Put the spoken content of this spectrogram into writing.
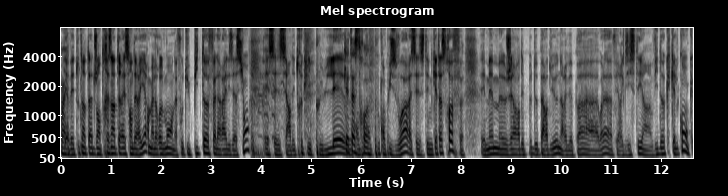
Il y avait tout un tas de gens très intéressants derrière. Malheureusement, on a foutu Pitoff à la réalisation, et c'est un des trucs les plus laids qu'on puisse voir, et c'était une catastrophe. Et même Gérard Depardieu n'arrivait pas à, voilà, à faire exister un vidoc quelconque.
